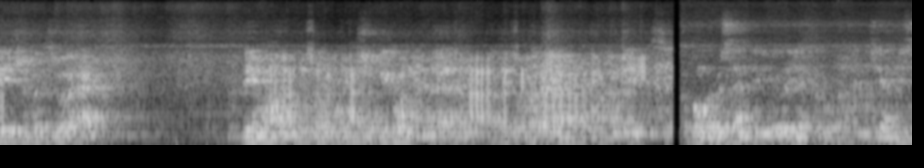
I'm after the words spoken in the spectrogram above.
di sumber suara dimohon untuk memasuki ruangan dan Acara akan segera dimulai. kepengurusan di wilayah Kabupaten Ciamis.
